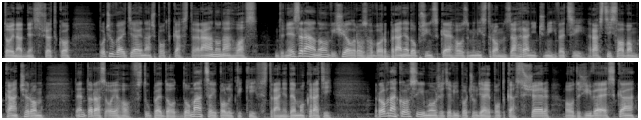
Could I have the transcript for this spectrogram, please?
To je na dnes všetko. Počúvajte aj náš podcast Ráno na hlas. Dnes ráno vyšiel rozhovor Braňa Dobšinského s ministrom zahraničných vecí Rastislavom Káčerom, tentoraz o jeho vstupe do domácej politiky v strane Demokrati. Rovnako si môžete vypočuť aj podcast Share od Živé.sk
